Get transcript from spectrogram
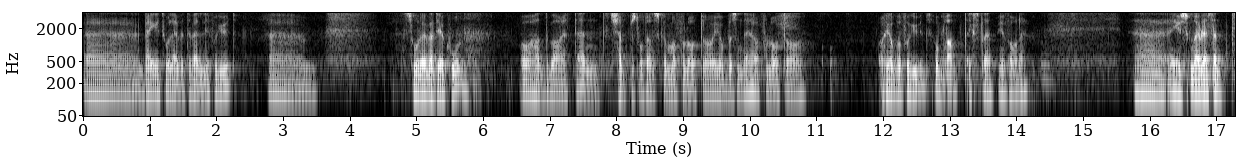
eh, begge to levde veldig for Gud. Eh, Solveig var diakon og hadde bare et, en kjempestort ønske om å få lov til å jobbe som det, og få lov til å, å jobbe for Gud. Og brant ekstremt mye for det. Eh, jeg husker når jeg ble sendt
